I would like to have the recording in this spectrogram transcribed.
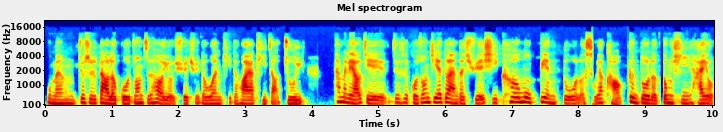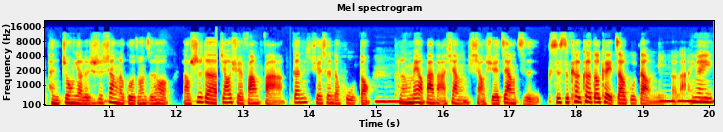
我们就是到了国中之后有学区的问题的话，要提早注意。他们了解，就是国中阶段的学习科目变多了，要考更多的东西。还有很重要的就是，上了国中之后，老师的教学方法跟学生的互动，可能没有办法像小学这样子时时刻刻都可以照顾到你了啦。因为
